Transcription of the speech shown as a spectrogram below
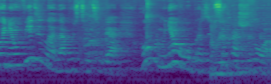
Сегодня увидела, допустим, тебя, гоп, у меня образы, все прошло.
